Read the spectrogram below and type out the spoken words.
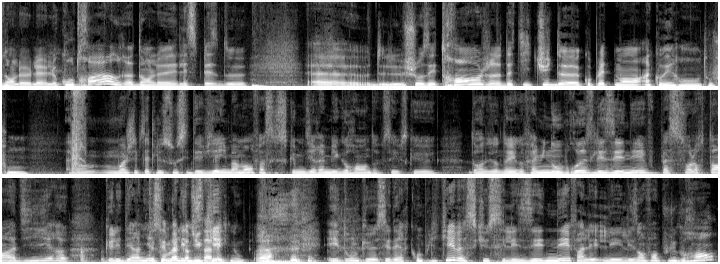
dans le, le contre-ordre, dans l'espèce de euh, de choses étranges, d'attitudes complètement incohérentes au fond alors, moi, j'ai peut-être le souci des vieilles mamans, enfin, c'est ce que me diraient mes grandes. Vous parce que dans, dans, les familles nombreuses, les aînés passent leur temps à dire que les derniers sont mal éduqués. nous. Voilà. Et donc, euh, c'est d'ailleurs compliqué parce que c'est les aînés, enfin, les, les, enfants plus grands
